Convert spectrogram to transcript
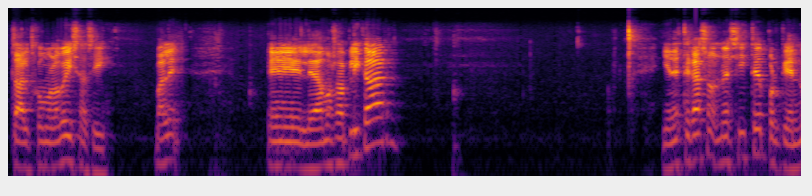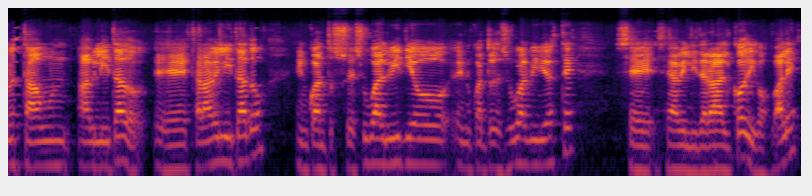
Tal como lo veis así, ¿vale? Eh, le damos a aplicar. Y en este caso no existe porque no está aún habilitado. Eh, estará habilitado en cuanto se suba el vídeo, en cuanto se suba el vídeo este, se, habilitará el código, ¿vale?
